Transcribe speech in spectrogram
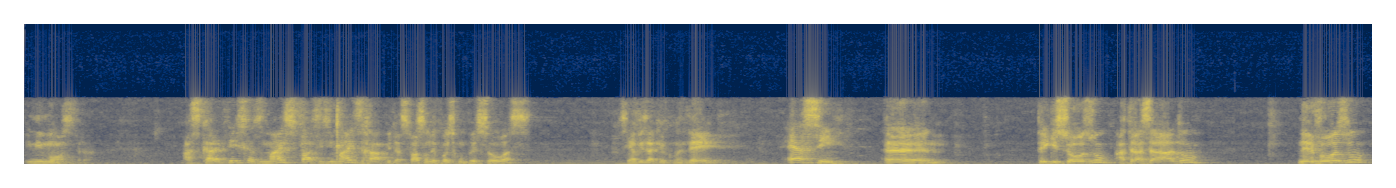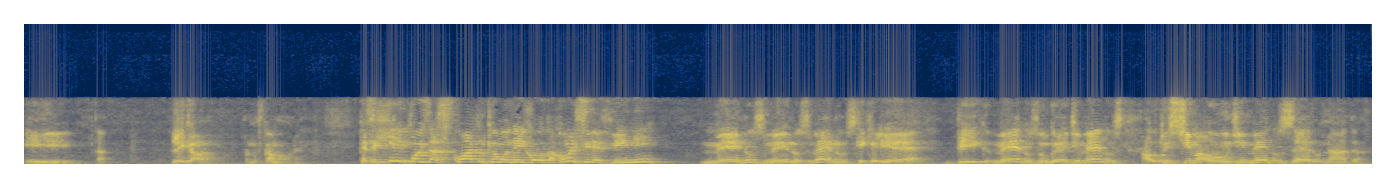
e me mostra. As características mais fáceis e mais rápidas, façam depois com pessoas, sem avisar que eu mandei é assim: é, preguiçoso, atrasado, nervoso e tá, legal, para não ficar mal, né? Quer dizer, o que ele pôs das quatro que eu mandei ele colocar? Como ele se define? Menos, menos, menos. O que, que ele é? Big menos, um grande menos. Autoestima onde? Menos zero, nada.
